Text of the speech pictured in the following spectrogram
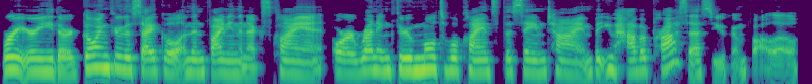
where you're either going through the cycle and then finding the next client or running through multiple clients at the same time, but you have a process you can follow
